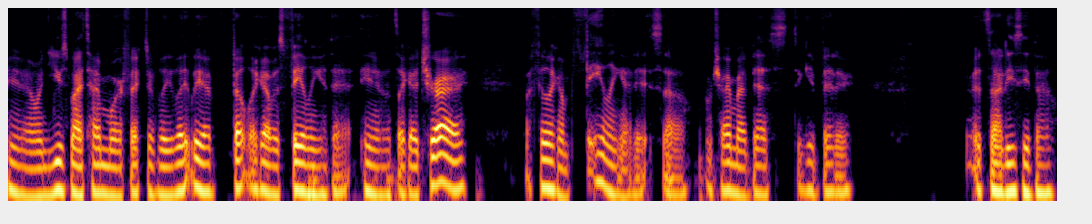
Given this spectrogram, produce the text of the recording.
you know, and use my time more effectively. Lately, I've felt like I was failing at that. You know, it's like I try, but I feel like I'm failing at it. So I'm trying my best to get better. It's not easy though.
